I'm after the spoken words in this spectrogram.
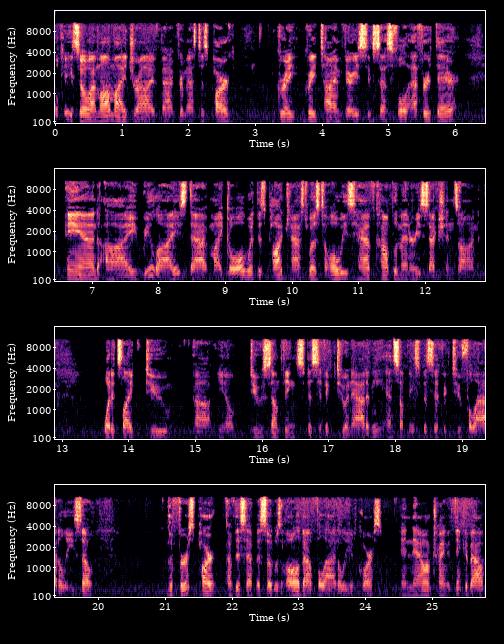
Okay, so I'm on my drive back from Estes Park great great time, very successful effort there. And I realized that my goal with this podcast was to always have complementary sections on what it's like to, uh, you know, do something specific to anatomy and something specific to philately. So the first part of this episode was all about philately, of course. And now I'm trying to think about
